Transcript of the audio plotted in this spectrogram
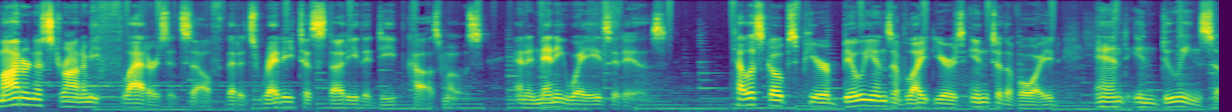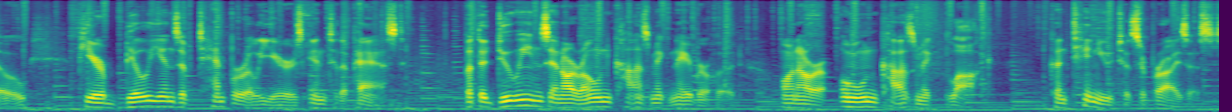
Modern astronomy flatters itself that it's ready to study the deep cosmos, and in many ways it is. Telescopes peer billions of light years into the void, and in doing so, peer billions of temporal years into the past. But the doings in our own cosmic neighborhood, on our own cosmic block, continue to surprise us.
